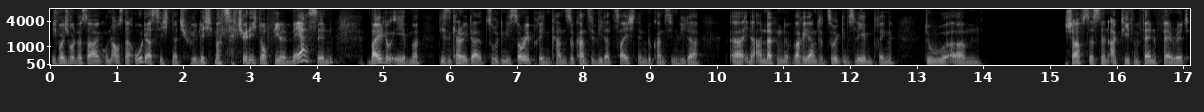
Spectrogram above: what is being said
ich wollte nur sagen, und aus einer Oder-Sicht natürlich macht es natürlich noch viel mehr Sinn, weil du eben diesen Charakter zurück in die Story bringen kannst. Du kannst ihn wieder zeichnen, du kannst ihn wieder äh, in einer anderen Variante zurück ins Leben bringen. Du ähm, schaffst es, einen aktiven Fan-Favorite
